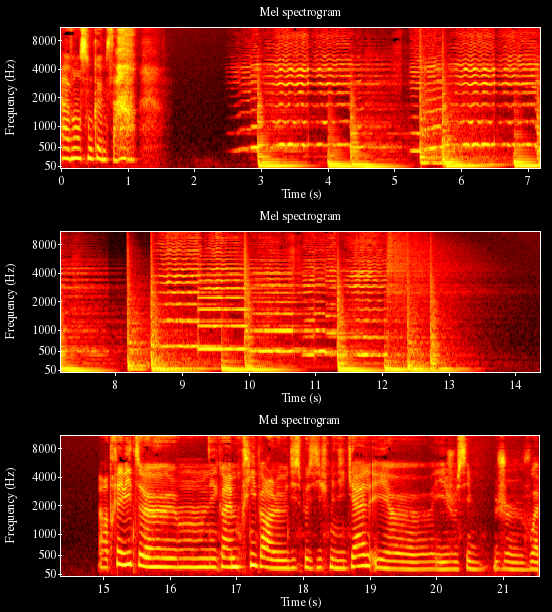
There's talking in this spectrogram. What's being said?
Avançons comme ça. Alors très vite, euh, on est quand même pris par le dispositif médical et, euh, et, je sais, je vois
